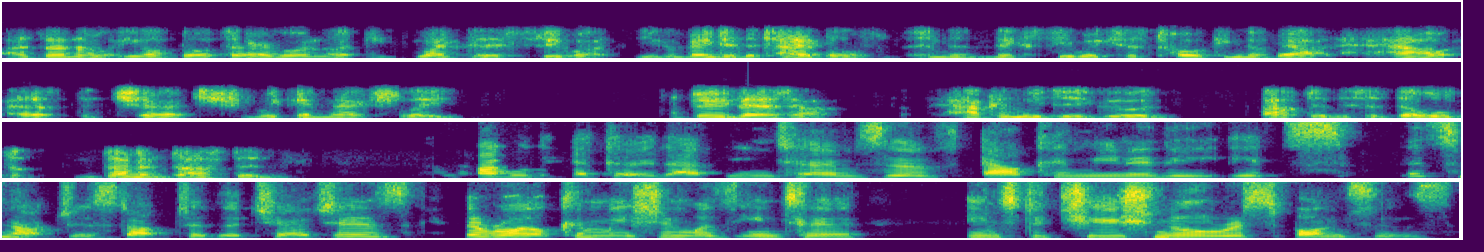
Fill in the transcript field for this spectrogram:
I don't know what your thoughts are, everyone. I'd like to see what you can bring to the table in the next few weeks, just talking about how, as the church, we can actually do better. How can we do good after this is all done and dusted? I would echo that in terms of our community. It's it's not just up to the churches. The Royal Commission was into institutional responses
